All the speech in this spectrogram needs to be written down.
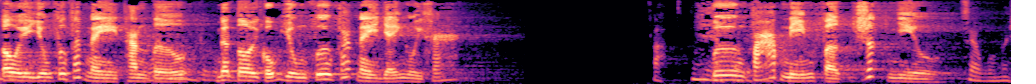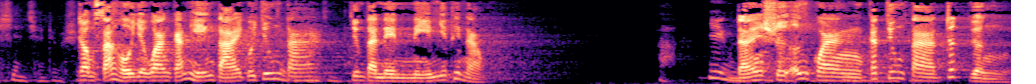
Tôi dùng phương pháp này thành tựu, Nên tôi cũng dùng phương pháp này dạy người khác. Phương pháp niệm Phật rất nhiều. Trong xã hội và hoàn cảnh hiện tại của chúng ta Chúng ta nên niệm như thế nào? Đại sư Ấn Quang cách chúng ta rất gần.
